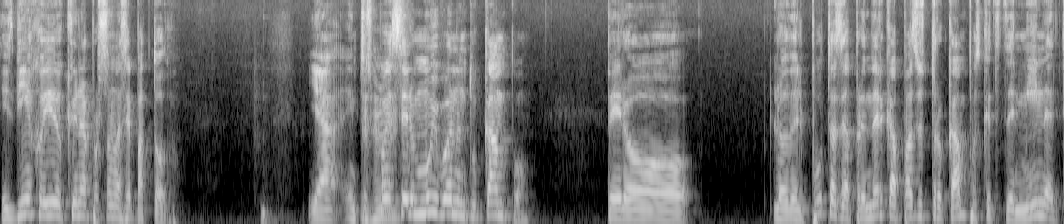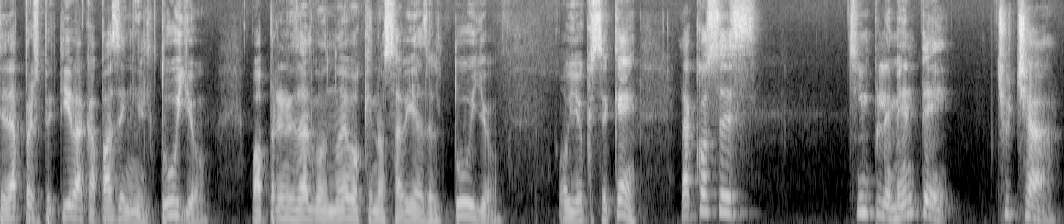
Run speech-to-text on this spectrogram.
es bien jodido que una persona sepa todo. ¿Ya? Entonces puedes ser muy bueno en tu campo, pero lo del putas de aprender capaz de otro campo es que te termina, te da perspectiva capaz en el tuyo, o aprendes algo nuevo que no sabías del tuyo, o yo que sé qué. La cosa es simplemente, chucha,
